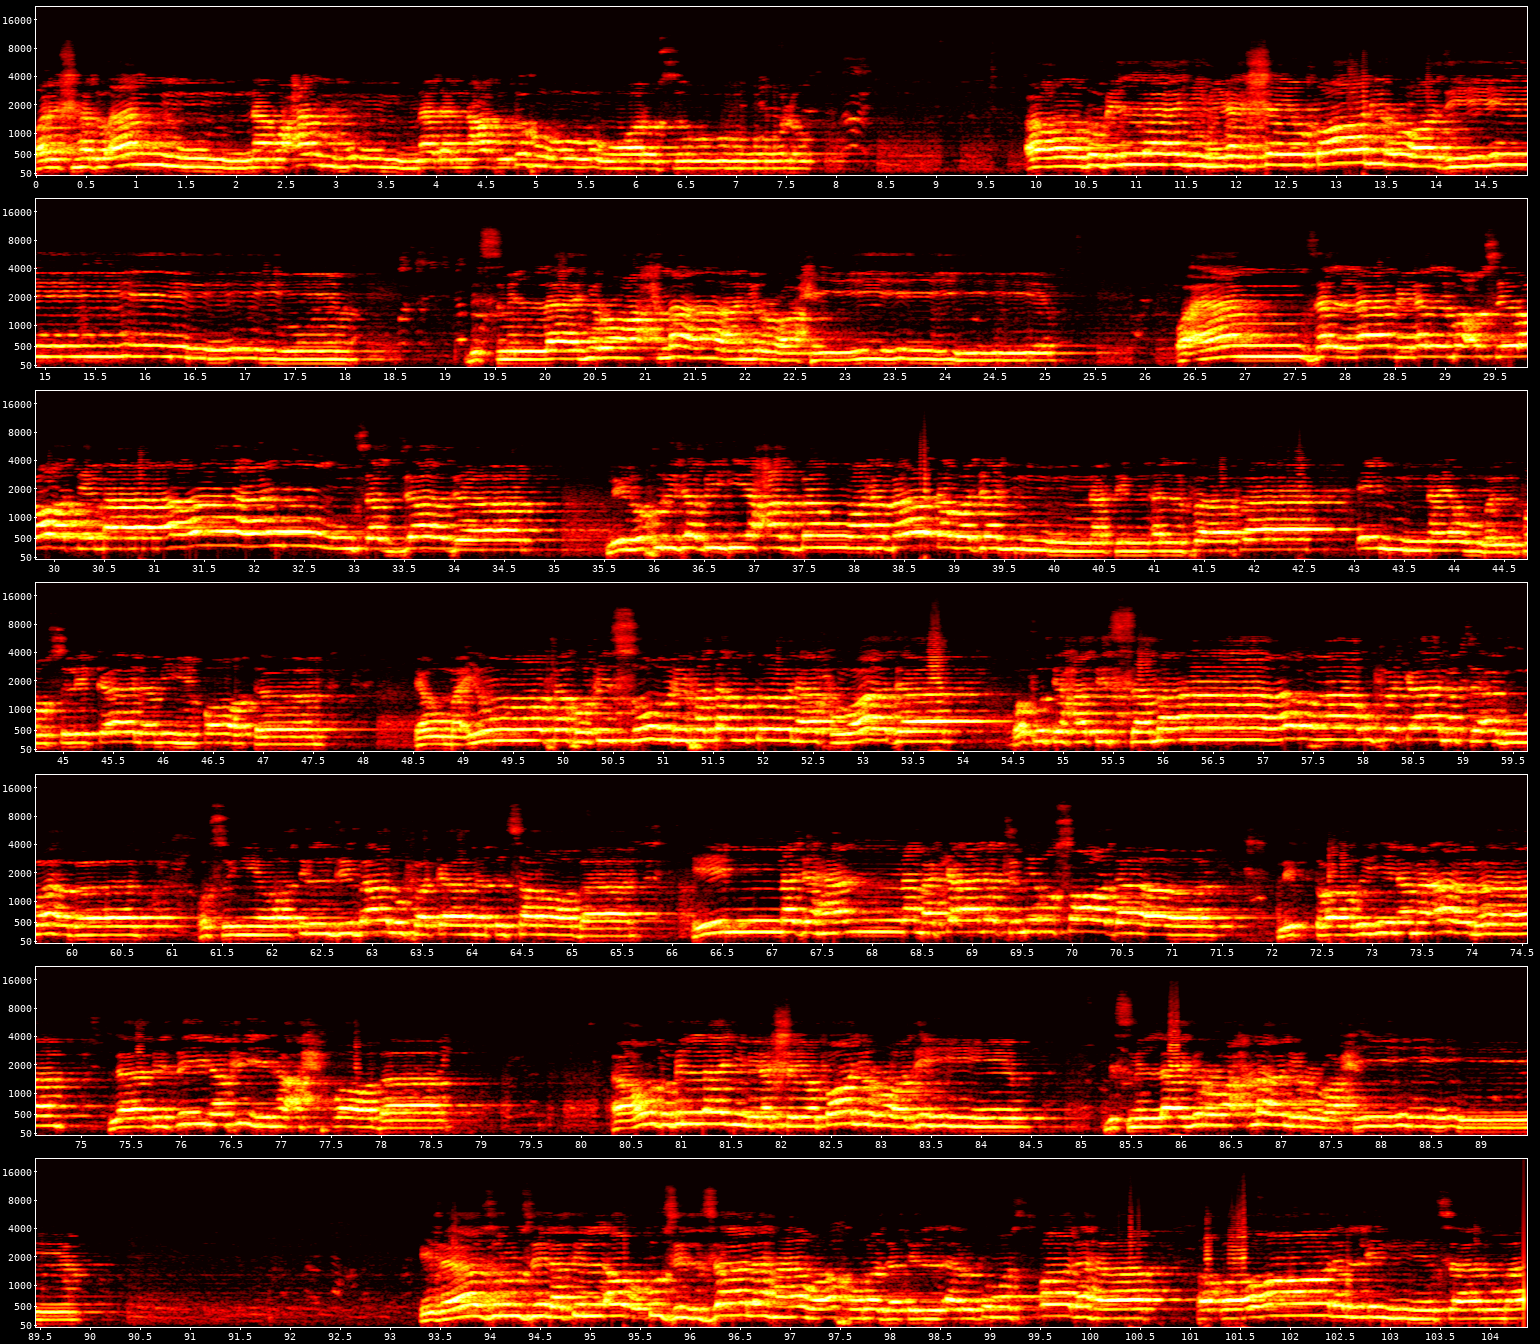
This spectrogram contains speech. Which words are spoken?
ونشهد أن محمدا عبده ورسوله. أعوذ بالله من الشيطان الرجيم. بسم الله الرحمن الرحيم. وأنزلنا من المعصرات ماء سجاجا لنخرج به حبا ونبات وجنة ألفافا. إن يوم الفصل كان ميقاتا. يوم ينفخ في الصور فتأتون أفواجا وفتحت السماء فكانت أبوابا وسيرت الجبال فكانت سرابا. إن جهنم كانت مرصادا للطاغين مآبا لابثين فيها أحقابا. أعوذ بالله من الشيطان الرجيم. بسم الله الرحمن الرحيم. إذا زلزلت الأرض زلزالها وأخرجت الأرض مثقالها فقال الإنسان ما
